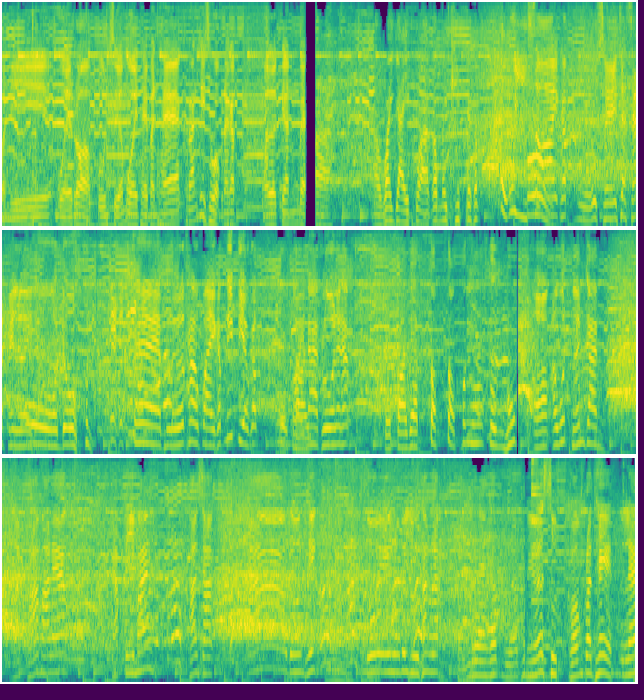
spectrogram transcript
วันนี้มวยรอบปูนเสือมวยไทยพันธ์แท้ครั้งที่16นะครับเปิดกันแบบอ่าว่าใหญ่กว่าก็ไม่ผิดนะครับโอ้ยซ้ายครับโอ้โหเซซัดๆไปเลย โอ้ครับโดนแม่เผลอเข้าไปครับนิดเดียวครับโอ้ต่อยน่ากลัวเลยครับแต่ต่อยแบบตบๆบ้างฮะกึ่งฮุกออกอาวุธเหมือนกันหมัดขวามาแล้วจับตีไหมพันศักดิ์อ้าวโดนพลิก ตัวเองลงไปอยู่ข้างล่างแข็งแรงครับเหนือเหนือสุดของประเทศและ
